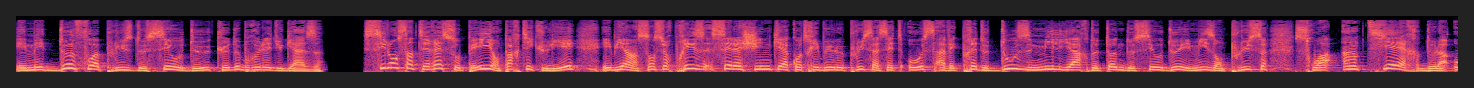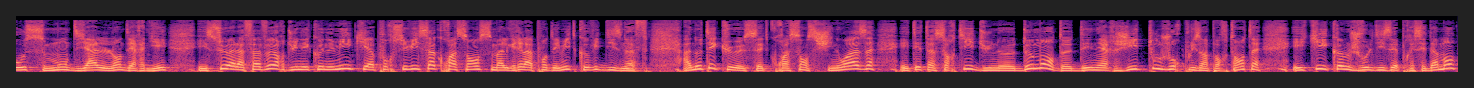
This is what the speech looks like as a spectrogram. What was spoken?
émet deux fois plus de CO2 que de brûler du gaz. Si l'on s'intéresse au pays en particulier, eh bien, sans surprise, c'est la Chine qui a contribué le plus à cette hausse avec près de 12 milliards de tonnes de CO2 émises en plus, soit un tiers de la hausse mondiale l'an dernier, et ce à la faveur d'une économie qui a poursuivi sa croissance malgré la pandémie de Covid-19. À noter que cette croissance chinoise était assortie d'une demande d'énergie toujours plus importante et qui, comme je vous le disais précédemment,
